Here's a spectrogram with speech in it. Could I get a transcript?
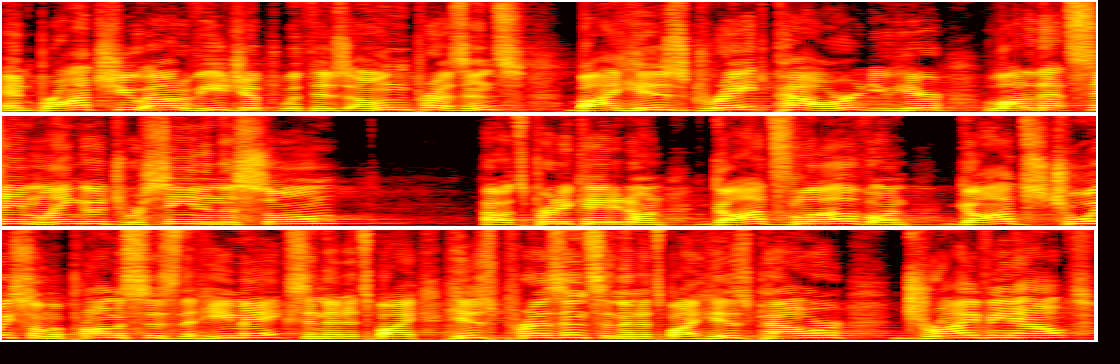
and brought you out of Egypt with his own presence by his great power, you hear a lot of that same language we're seeing in this psalm. How it's predicated on God's love, on God's choice, on the promises that He makes, and then it's by His presence, and then it's by His power driving out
